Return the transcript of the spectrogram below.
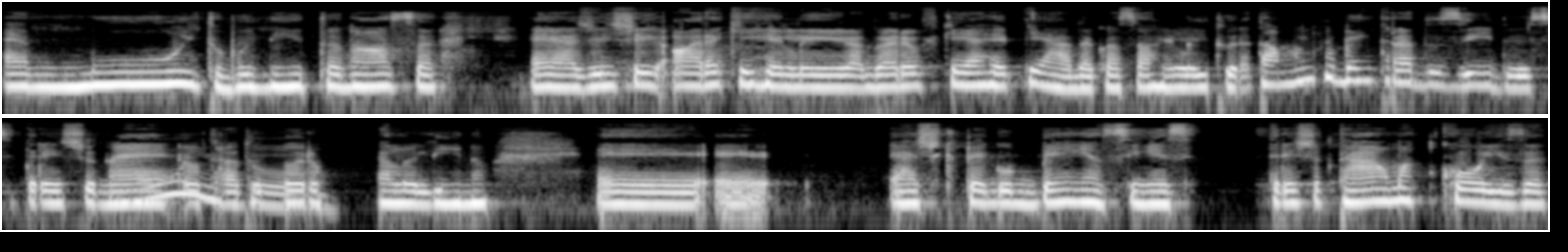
É muito bonito, nossa. É, a gente, hora que releio, agora eu fiquei arrepiada com a sua releitura. Tá muito bem traduzido esse trecho, né? Muito. O tradutor, o Carolino, é, é, acho que pegou bem, assim, esse trecho tá uma coisa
